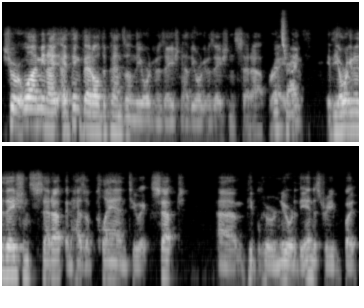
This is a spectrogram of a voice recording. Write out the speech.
Sure. Well, I mean, I, I think that all depends on the organization, how the organization's set up, right? That's right. If, if the organization's set up and has a plan to accept um, people who are newer to the industry, but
